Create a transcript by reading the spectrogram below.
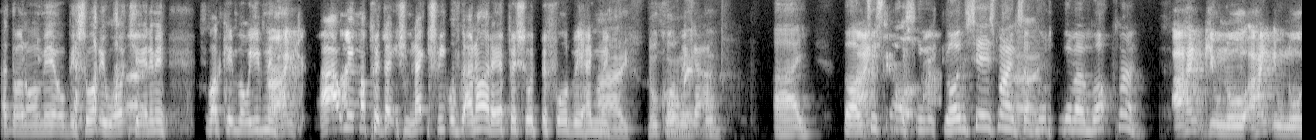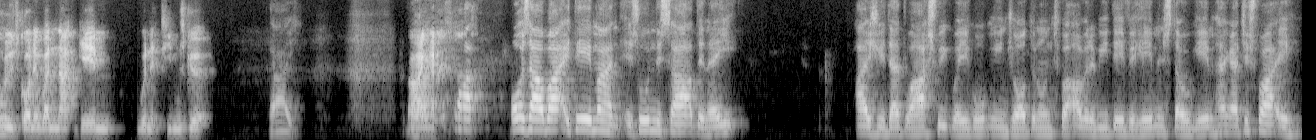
I don't know, mate. I'll be sorry to watch it anyway. Fucking believe me. I think I'll make my prediction next week. We've got another episode before we hang with. Aye, no Before we comment. get a- Bob. Aye. No, I'm just trying to see what Sean says, man, because I've not seen him in work, man. I think you'll know. I think you'll know who's going to win that game when the team's good. Aye. I think What all I want to do, man, is on the Saturday night, as you did last week, where you got me and Jordan on Twitter with a wee David Heyman style game thing. I just want to,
